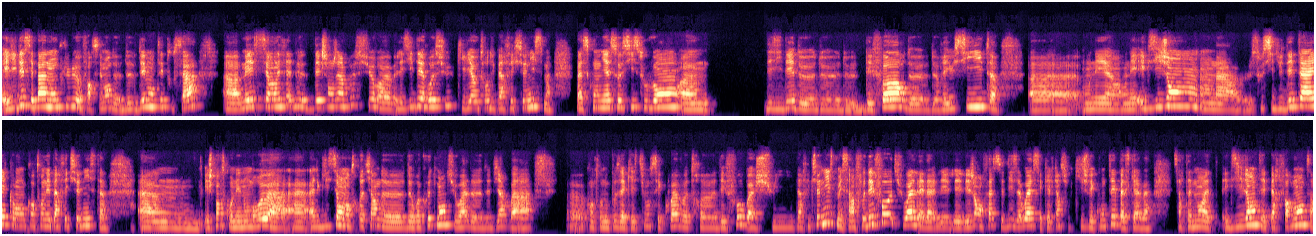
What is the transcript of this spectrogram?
et l'idée, c'est pas non plus forcément de démonter tout ça, mais c'est en effet d'échanger un peu sur les idées reçues qu'il y a autour du perfectionnisme, parce qu'on y associe souvent des idées d'effort, de, de, de, réussite. Euh, on, est, on est exigeant, on a le souci du détail quand, quand on est perfectionniste. Euh, et je pense qu'on est nombreux à, le glisser en entretien de, recrutement, tu vois, de, dire, bah, euh, quand on nous pose la question, c'est quoi votre défaut? Bah, Je suis perfectionniste, mais c'est un faux défaut, tu vois. Les, les gens en face se disent, ah ouais, c'est quelqu'un sur qui je vais compter parce qu'elle va certainement être exigeante et performante.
